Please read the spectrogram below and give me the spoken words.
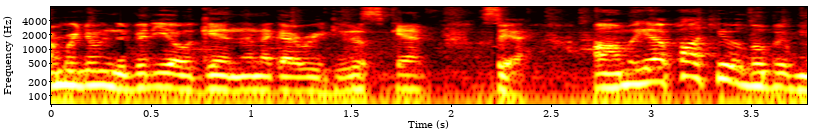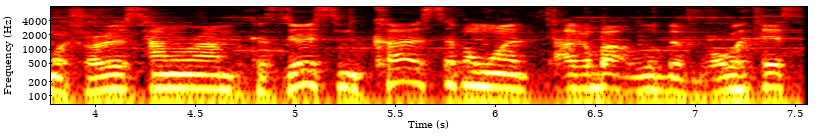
I'm redoing the video again, then I gotta redo this again. So yeah, um, yeah, I'll probably keep it a little bit more shorter this time around because there's some kind of stuff I want to talk about a little bit more with this.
